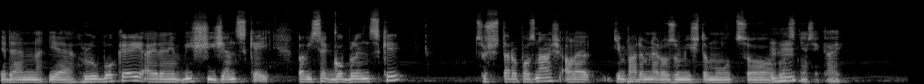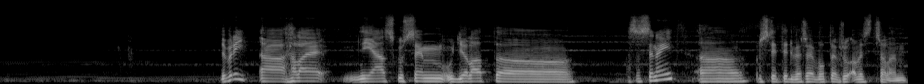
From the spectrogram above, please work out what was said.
Jeden je hluboký a jeden je vyšší ženský. Baví se goblinsky, což Taro poznáš, ale tím pádem nerozumíš tomu, co vlastně říkají. Dobrý. Uh, hele, já zkusím udělat uh, assassinate. Uh, prostě ty dveře otevřu a vystřelím.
